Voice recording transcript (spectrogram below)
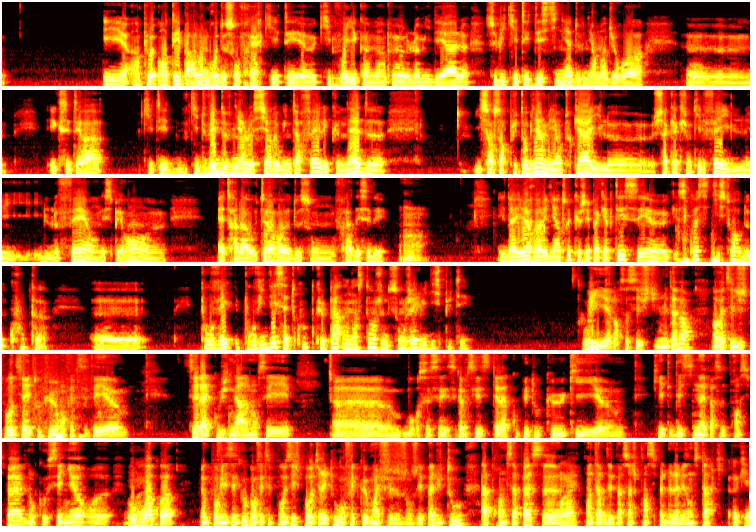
est un peu hanté par l'ombre de son frère qui était euh, qu'il voyait comme un peu l'homme idéal, celui qui était destiné à devenir main du roi, etc. qui était qui devait devenir le sire de Winterfell et que Ned il s'en sort plutôt bien, mais en tout cas, chaque action qu'il fait, il, le fait en espérant être à la hauteur de son frère décédé. Hum. Et d'ailleurs, euh, il y a un truc que j'ai pas capté, c'est euh, c'est quoi cette histoire de coupe euh, pour, pour vider cette coupe que pas un instant je ne songeais lui disputer? Oui, alors ça c'est juste une métaphore. En fait, c'est juste pour dire et tout que en fait c'était, euh, sais, la coupe généralement c'est, euh, bon, c'est c'est c'est comme si c'était la coupe et tout que qui euh, qui était destinée à la personne principale, donc au seigneur, euh, au Ouais. roi quoi. Donc pour vider cette coupe, en fait, c'est pour aussi pour dire et tout, en fait que moi je songeais pas du tout à prendre sa place euh, Ouais, en termes de personnage principal de la maison Stark. ok.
